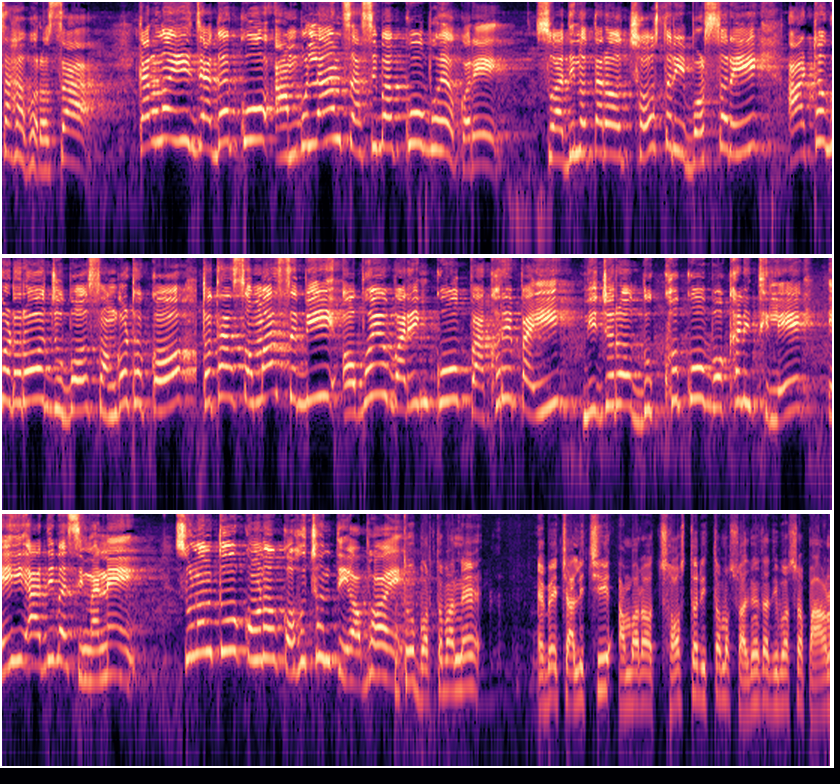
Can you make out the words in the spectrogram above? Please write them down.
ସାହା ଭରସା କାରଣ ଏହି ଜାଗାକୁ ଆମ୍ବୁଲାନ୍ସ ଆସିବାକୁ ଭୟ କରେ। ସ୍ୱାଧୀନତାର ଛଅସ୍ତରୀ ବର୍ଷରେ ଆଠଗଡ଼ର ଯୁବ ସଂଗଠକ ତଥା ସମାଜସେବୀ ଅଭୟ ବାରିଙ୍କୁ ପାଖରେ ପାଇ ନିଜର ଦୁଃଖକୁ ବଖାଣିଥିଲେ ଏହି ଆଦିବାସୀମାନେ। ଶୁଣନ୍ତୁ କ'ଣ କହୁଛନ୍ତି ଅଭୟ। ବର୍ତ୍ତମାନ ଏବେ ଚାଲିଛି ଆମର ଛଅସ୍ତରୀତମ ସ୍ୱାଧୀନତା ଦିବସ ପାଳନ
